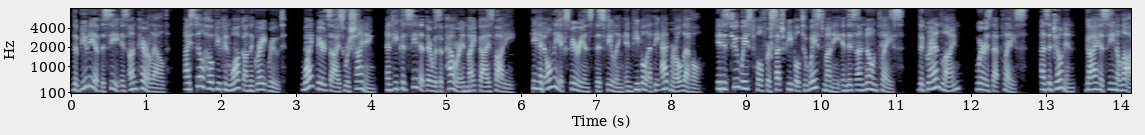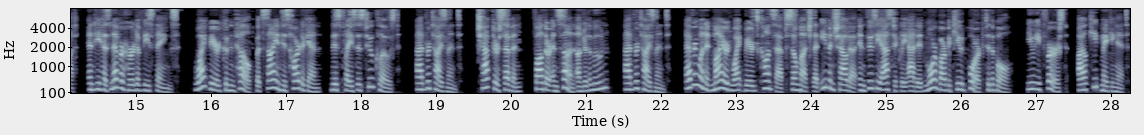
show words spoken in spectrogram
The beauty of the sea is unparalleled. I still hope you can walk on the great route. Whitebeard's eyes were shining, and he could see that there was a power in Might Guy's body. He had only experienced this feeling in people at the admiral level. It is too wasteful for such people to waste money in this unknown place. The Grand Line? Where is that place? As a Jonin, Guy has seen a lot, and he has never heard of these things. Whitebeard couldn't help but sigh in his heart again, this place is too closed. Advertisement. Chapter 7, Father and Son Under the Moon, Advertisement. Everyone admired Whitebeard's concept so much that even Shouta enthusiastically added more barbecued pork to the bowl. You eat first, I'll keep making it.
